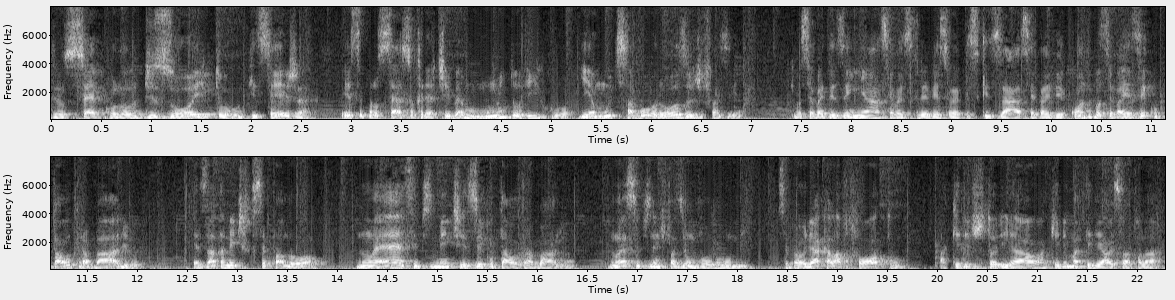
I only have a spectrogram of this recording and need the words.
do século XVIII, que seja, esse processo criativo é muito rico e é muito saboroso de fazer. Que você vai desenhar, você vai escrever, você vai pesquisar, você vai ver. Quando você vai executar o trabalho, exatamente o que você falou. Não é simplesmente executar o trabalho, não é simplesmente fazer um volume. Você vai olhar aquela foto, aquele editorial, aquele material e você vai falar:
